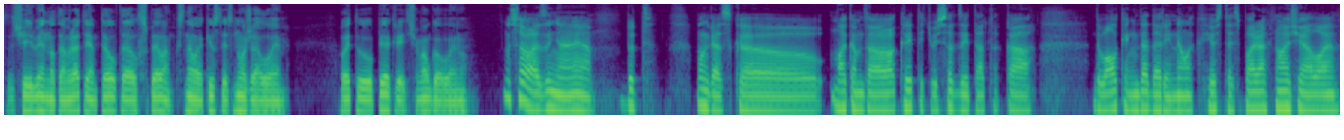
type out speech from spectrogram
tad šī ir viena no tām retajām Telltale spēlēm, kas neliek justies nožēlojami. Vai tu piekrīti šim apgalvojumam? Nu, savā ziņā, jā. Bet man liekas, ka laikam tā kritiķu visatzītā tā kā The Walking Dead arī nelika justies pārāk nožēlojami.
